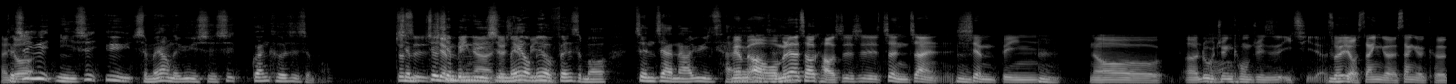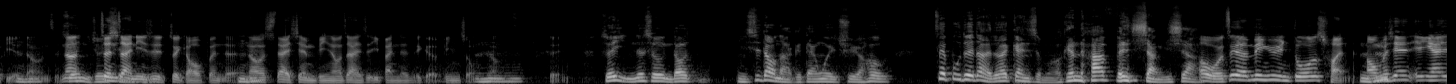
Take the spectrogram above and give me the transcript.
可是遇你是遇什么样的遇事？是官科是什么？就是就宪兵律师，没有没有分什么政战啊、预裁。没有没有，我们那时候考试是政战、宪兵，然后呃陆军、空军是一起的，所以有三个三个科别这样子。那政战力是最高分的，然后带宪兵，然后再是一般的这个兵种这样子。对，所以你那时候你到你是到哪个单位去？然后在部队到底都在干什么？跟大家分享一下。哦，我这个命运多舛。好，我们先应该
